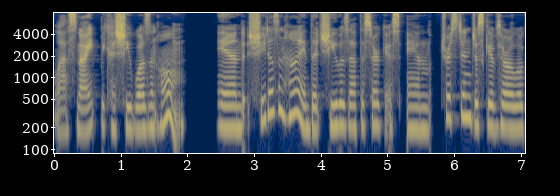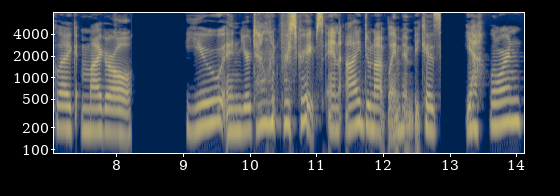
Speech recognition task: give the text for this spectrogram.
last night because she wasn't home. And she doesn't hide that she was at the circus, and Tristan just gives her a look like, My girl, you and your talent for scrapes. And I do not blame him because, yeah, Lauren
